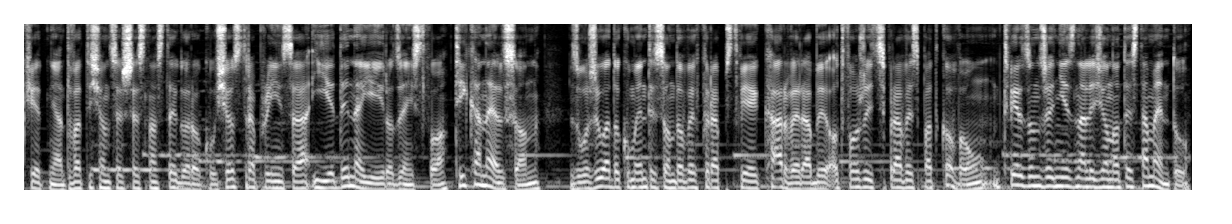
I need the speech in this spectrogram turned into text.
kwietnia 2016 roku siostra Prince'a i jedyne jej rodzeństwo, Tika Nelson, złożyła dokumenty sądowe w hrabstwie Carver, aby otworzyć sprawę spadkową, twierdząc, że nie znaleziono testamentu.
